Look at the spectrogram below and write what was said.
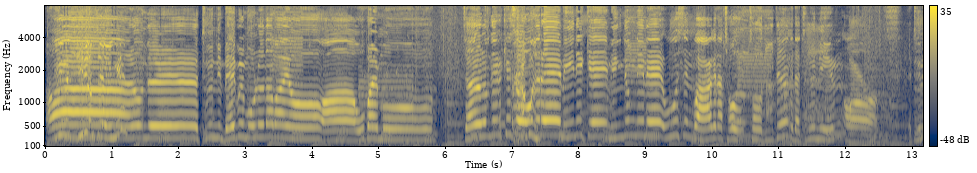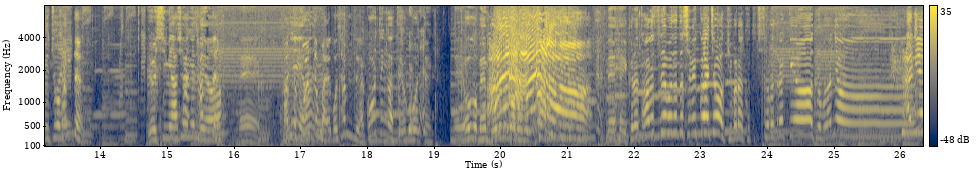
아, 길이 없어요, 여기? 여러분들 두님 맵을 모르나봐요. 아 오발모. 자 여러분들 이렇게 해서 오늘의 미니게임 민둥님의 우승과 그 다음 저, 저 2등 그 다음 두님 어 두님 좀 3등. 열심히 하셔야겠네요. 삼등. 네. 3등 아니에요. 꼴등 말고 3등. 아 꼴등 같아요 꼴등. 네 요거 맵 모르는 거 보니까. 아네 그럼 다음 스테이번도 재밌고 하죠? 기발한 컨텐츠 잡아드릴게요. 그러면 안녕. 안녕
